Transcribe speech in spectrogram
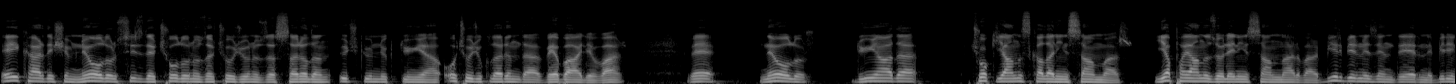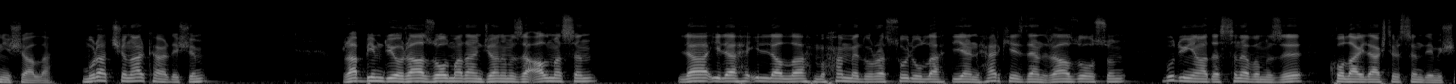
Ey kardeşim ne olur siz de çoluğunuza çocuğunuza sarılın. Üç günlük dünya o çocukların da vebali var. Ve ne olur dünyada çok yalnız kalan insan var. Yapayalnız ölen insanlar var. Birbirinizin değerini bilin inşallah. Murat Çınar kardeşim Rabbim diyor razı olmadan canımızı almasın. La ilahe illallah Muhammedur Resulullah diyen herkesten razı olsun. Bu dünyada sınavımızı kolaylaştırsın demiş.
